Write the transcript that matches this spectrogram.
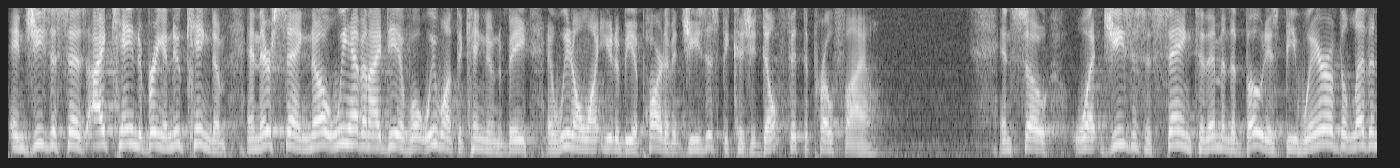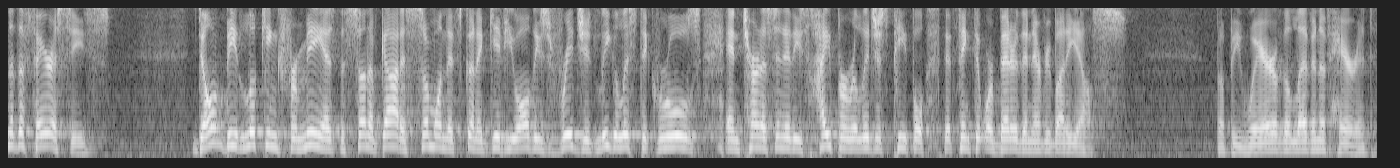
And Jesus says, I came to bring a new kingdom. And they're saying, No, we have an idea of what we want the kingdom to be, and we don't want you to be a part of it, Jesus, because you don't fit the profile. And so, what Jesus is saying to them in the boat is beware of the leaven of the Pharisees. Don't be looking for me as the Son of God as someone that's going to give you all these rigid, legalistic rules and turn us into these hyper religious people that think that we're better than everybody else. But beware of the leaven of Herod.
